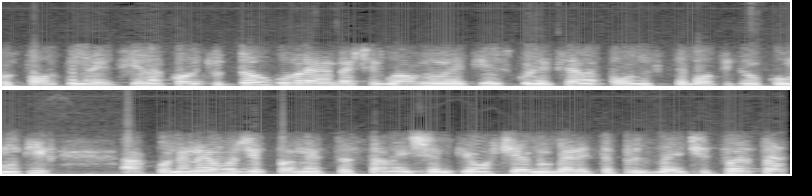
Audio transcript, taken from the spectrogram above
по спортна медицина, който дълго време беше главно медицинско лице на Пловдивските ботик локомотив. Ако не ме лъжи паметта, стана и шампион с чернобелите през 2004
